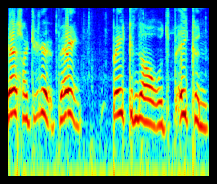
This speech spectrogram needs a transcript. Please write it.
Yes, I did it. Ba- bacon rolls, bacon.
